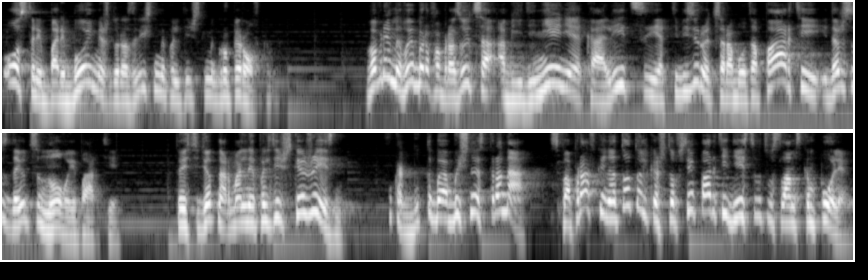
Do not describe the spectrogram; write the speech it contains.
острой борьбой между различными политическими группировками. Во время выборов образуются объединения, коалиции, активизируется работа партии и даже создаются новые партии. То есть идет нормальная политическая жизнь. Ну, как будто бы обычная страна. С поправкой на то только, что все партии действуют в исламском поле.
